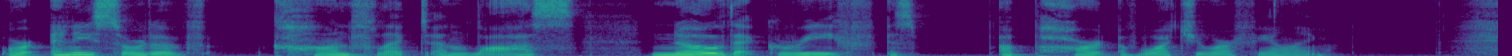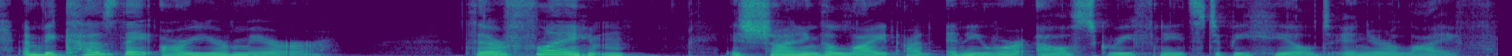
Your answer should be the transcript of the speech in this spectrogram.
or any sort of conflict and loss, know that grief is a part of what you are feeling. And because they are your mirror, their flame is shining the light on anywhere else grief needs to be healed in your life.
